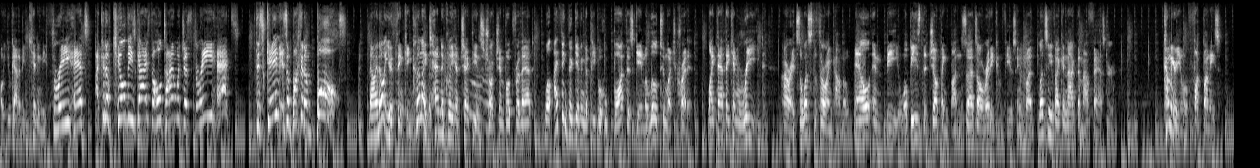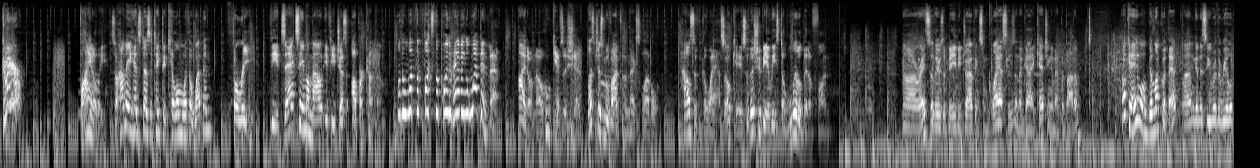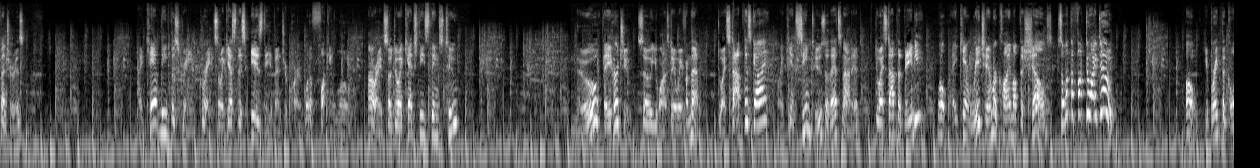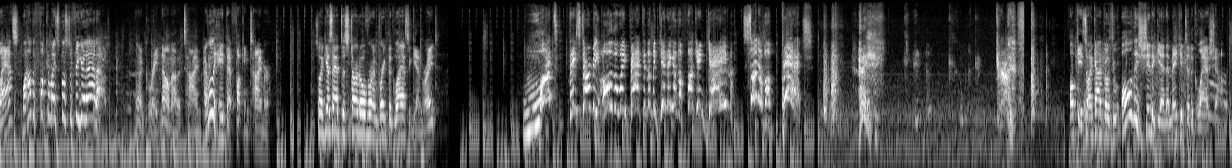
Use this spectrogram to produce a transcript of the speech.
Oh, you gotta be kidding me. Three hits? I could have killed these guys the whole time with just three hits? This game is a bucket of balls! Now, I know what you're thinking. Couldn't I technically have checked the instruction book for that? Well, I think they're giving the people who bought this game a little too much credit. Like that they can read. Alright, so what's the throwing combo? L and B. Well, B's the jumping button, so that's already confusing, but let's see if I can knock them out faster. Come here, you little fuck bunnies. Come here! Finally. So how many hits does it take to kill them with a weapon? Three. The exact same amount if you just uppercut them. Well then what the fuck's the point of having a weapon then? I don't know, who gives a shit? Let's just move on to the next level. House of Glass. Okay, so this should be at least a little bit of fun. Alright, so there's a baby dropping some glasses and a guy catching them at the bottom. Okay, well good luck with that. I'm gonna see where the real adventure is. I can't leave the screen. Great, so I guess this is the adventure part. What a fucking load. Alright, so do I catch these things too? No, they hurt you, so you want to stay away from them. Do I stop this guy? I can't seem to, so that's not it. Do I stop the baby? Well, I can't reach him or climb up the shelves, so what the fuck do I do? Oh, you break the glass? Well, how the fuck am I supposed to figure that out? Oh, great, now I'm out of time. I really hate that fucking timer. So I guess I have to start over and break the glass again, right? What? They start me all the way back at the beginning of the fucking game? Son of a bitch! Okay, so I gotta go through all this shit again and make it to the glass shop.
